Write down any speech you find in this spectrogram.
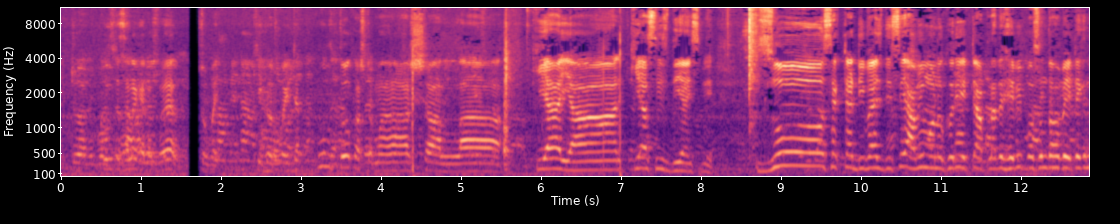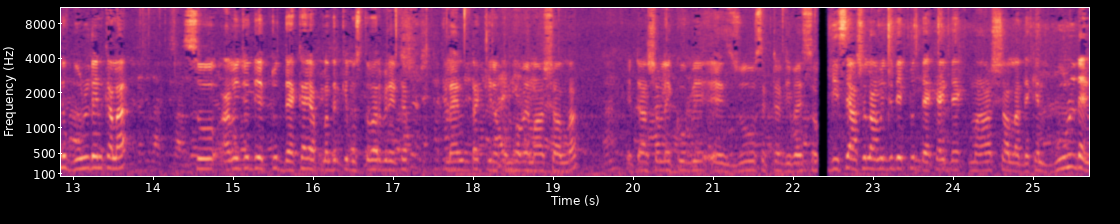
একটু আগে বলতেছে না কেন সোহেল? ভাই কি করব? এটা খুলতেও কষ্ট মাশাআল্লাহ। কিয়া ইয়ার কিয়া সিজ দিয়া ইসমে। জোস একটা ডিভাইস দিছে আমি মনে করি এটা আপনাদের হেভি পছন্দ হবে এটা কিন্তু গোল্ডেন কালার সো আমি যদি একটু দেখাই আপনাদেরকে বুঝতে পারবেন এটা প্ল্যানটা কীরকম হবে মাশাআল্লাহ। এটা আসলে খুবই জোস একটা ডিভাইস দিছে আসলে আমি যদি একটু দেখাই, দেখ মার্শাল্লাহ দেখেন গোল্ডেন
